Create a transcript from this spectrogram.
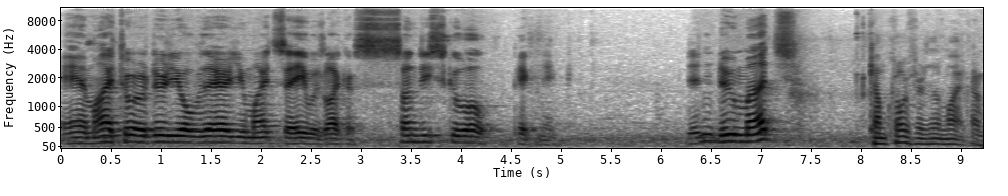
And my tour of duty over there, you might say, was like a Sunday school picnic. Didn't do much. Come closer to the mic. Um,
